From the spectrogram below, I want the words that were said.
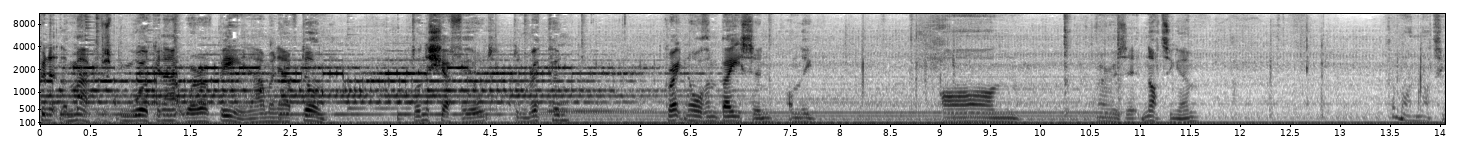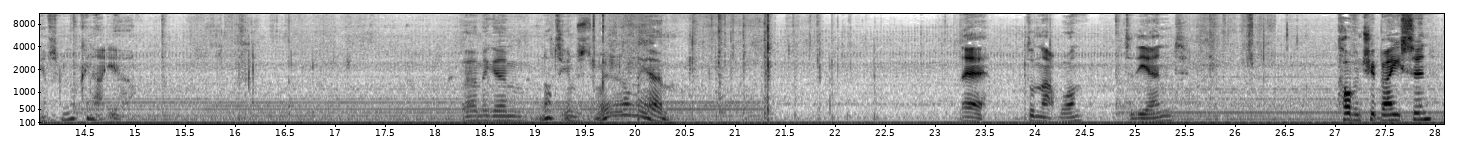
Looking at the map, I've just been working out where I've been, how many I've done. Done the Sheffield, done Ripon, Great Northern Basin on the on where is it? Nottingham. Come on, Nottingham, I've been looking at you. Birmingham, Nottingham's where's Nottingham? Um? There, done that one to the end. Coventry Basin.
